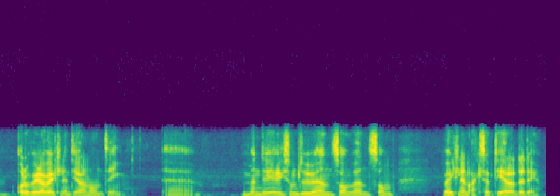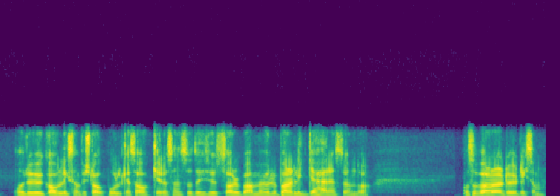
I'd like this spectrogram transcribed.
Mm. Och då vill jag verkligen inte göra någonting. Eh, men det är liksom du är en sån vän som verkligen accepterade det. Och du gav liksom förslag på olika saker och sen så till slut sa du bara men vill du bara ligga här en stund då? Och så bara du liksom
